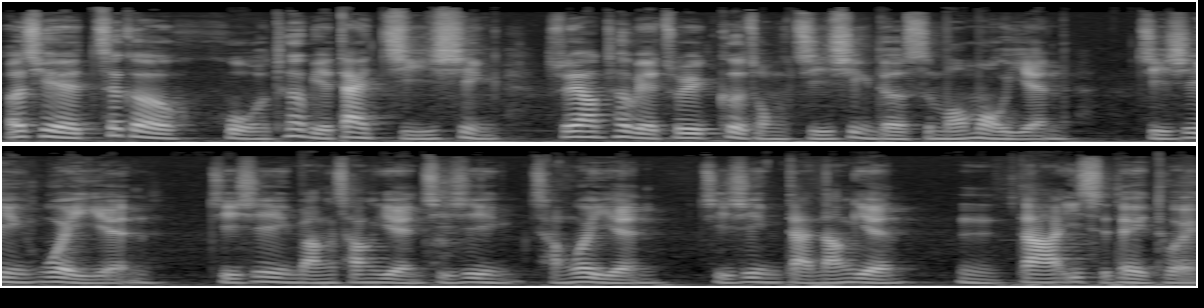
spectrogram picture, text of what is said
而且这个火特别带急性，所以要特别注意各种急性的是某某炎、急性胃炎、急性盲肠炎、急性肠胃炎、急性胆囊炎。嗯，大家以此类推。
